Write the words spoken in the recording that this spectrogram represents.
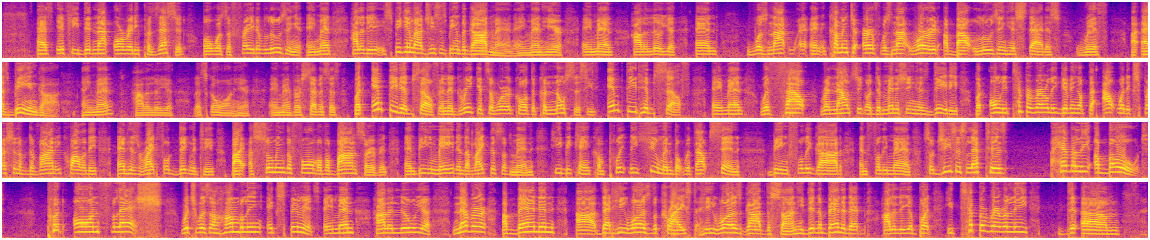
as if he did not already possess it or was afraid of losing it. Amen. Hallelujah. Speaking about Jesus being the God man. Amen. Here. Amen. Hallelujah. And was not and coming to earth was not worried about losing his status with uh, as being God. Amen. Hallelujah. Let's go on here. Amen. Verse 7 says, But emptied himself. In the Greek, it's a word called the kenosis. He's emptied himself. Amen. Without renouncing or diminishing his deity, but only temporarily giving up the outward expression of divine equality and his rightful dignity by assuming the form of a bondservant and being made in the likeness of men. He became completely human, but without sin, being fully God and fully man. So Jesus left his heavenly abode, put on flesh, which was a humbling experience. Amen. Hallelujah. Never abandoned uh, that he was the Christ. He was God the Son. He didn't abandon that. Hallelujah. But he temporarily, um,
